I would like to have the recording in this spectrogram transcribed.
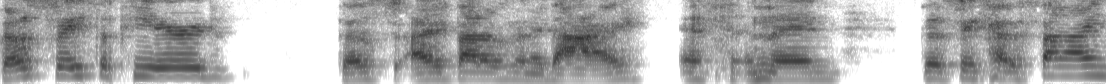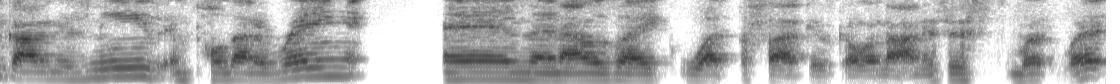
Ghostface appeared. Ghost, I thought I was gonna die, and, and then Ghostface had a sign, got on his knees, and pulled out a ring. And then I was like, "What the fuck is going on? Is this what? What?"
